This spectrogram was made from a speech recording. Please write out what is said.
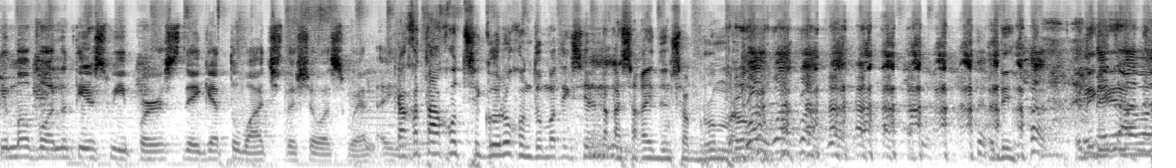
Yung mga volunteer sweepers, they get to watch the show as well. Ayun. Kakatakot siguro kung dumating sila nakasakay dun sa broom. Wag, wag, wag, wag. Hindi naman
